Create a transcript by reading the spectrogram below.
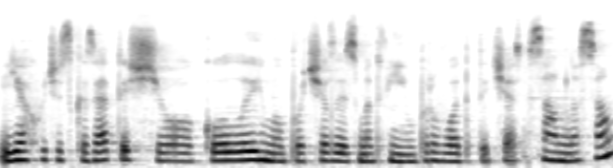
я хочу сказати, що коли ми почали з Матвієм проводити час сам на сам,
